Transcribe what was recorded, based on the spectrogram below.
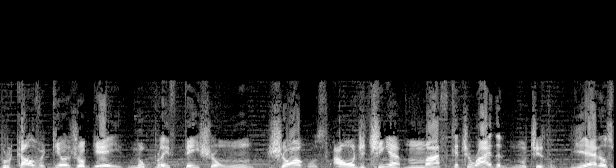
Por causa que eu joguei no PlayStation 1 jogos aonde tinha Masked Rider no título. E eram os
